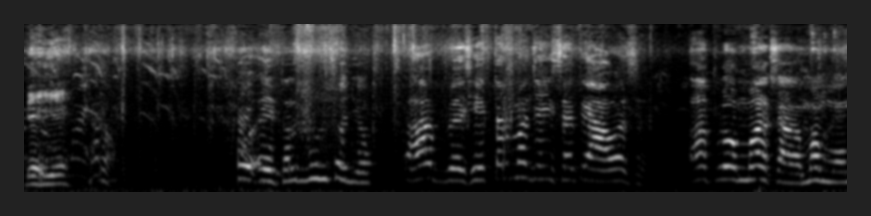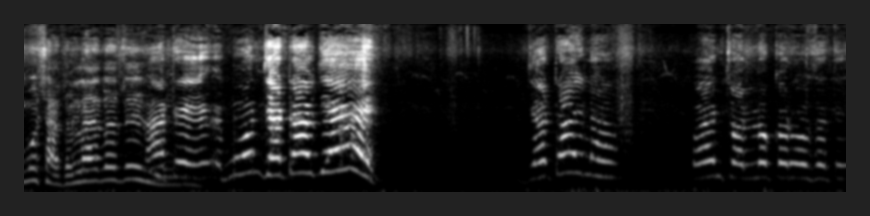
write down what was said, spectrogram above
બેહીએ. એ તલ બુનસો જો. આ ખેતરમાં જઈ શકે આવે છે. આ માર કા મોમો સાધન લાવ્યા હા તે મોન જટાવજે. જટાય ને. પણ ચલ્લો કરવો છે તે.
